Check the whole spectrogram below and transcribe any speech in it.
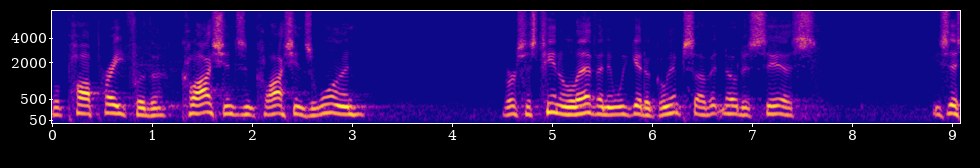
Well, Paul prayed for the Colossians in Colossians 1, verses 10 and 11, and we get a glimpse of it. Notice this. He says,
